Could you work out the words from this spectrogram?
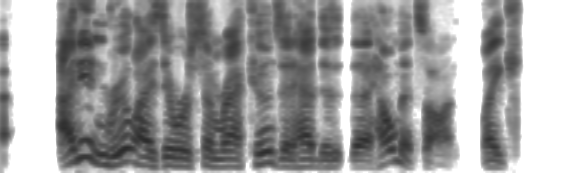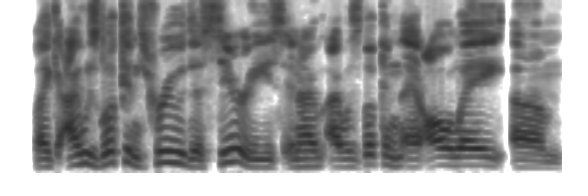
I- i didn't realize there were some raccoons that had the, the helmets on. Like like i was looking through the series and i, I was looking at all the way um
